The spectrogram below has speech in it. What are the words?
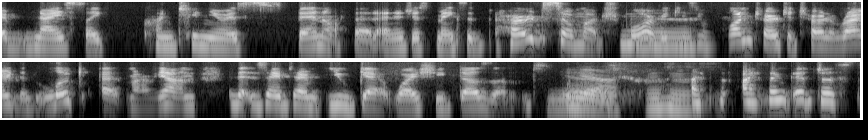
a nice like continuous spin of it, and it just makes it hurt so much more Yeah. because you want her to turn around and look at Marianne, and at the same time you get why she doesn't. Yeah. Mhm. I th- I think it just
